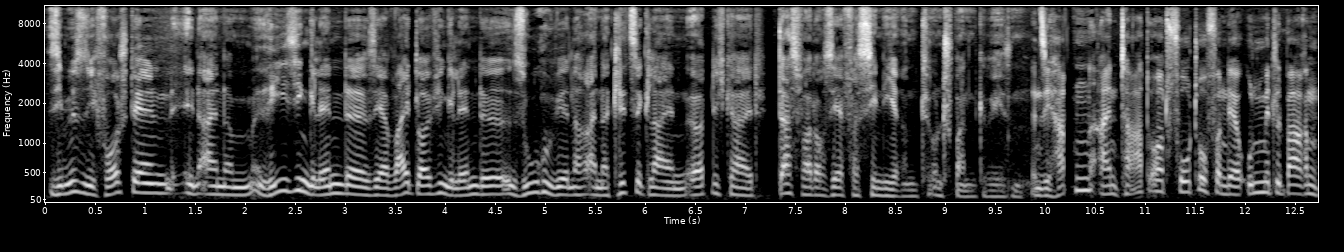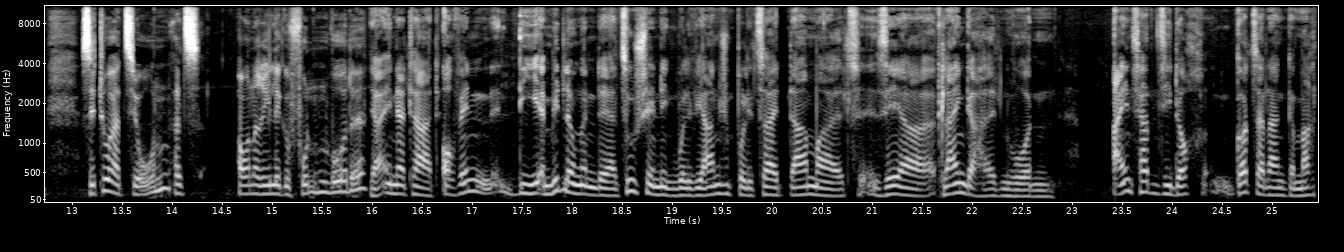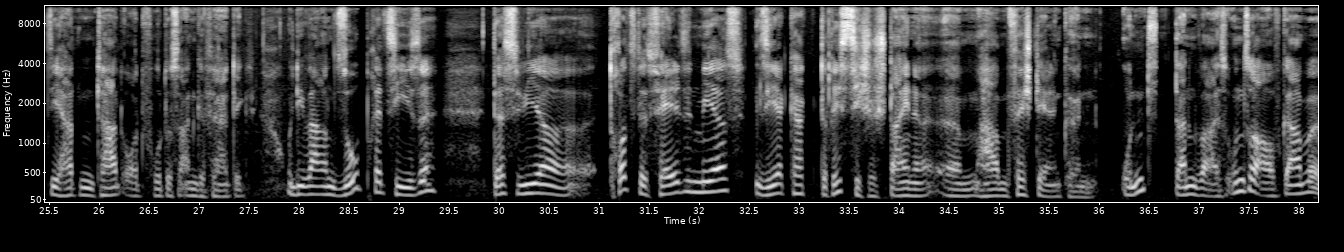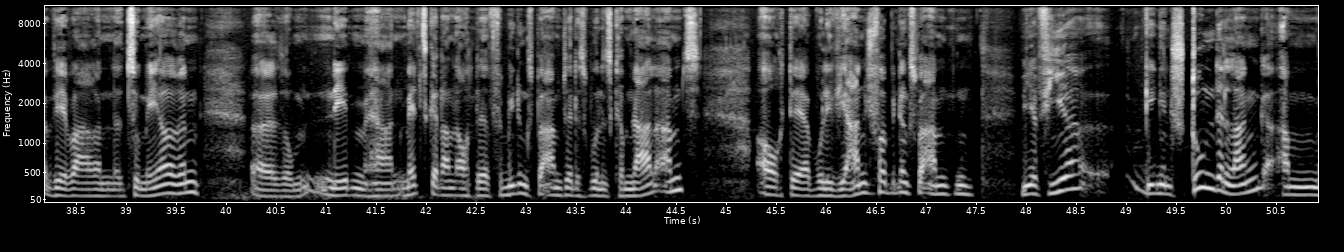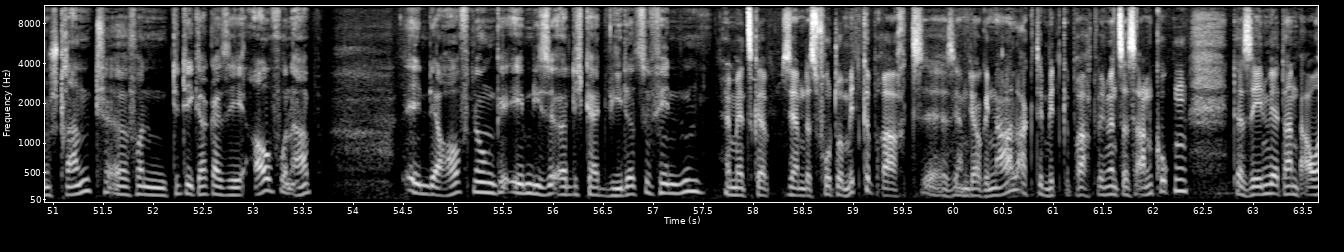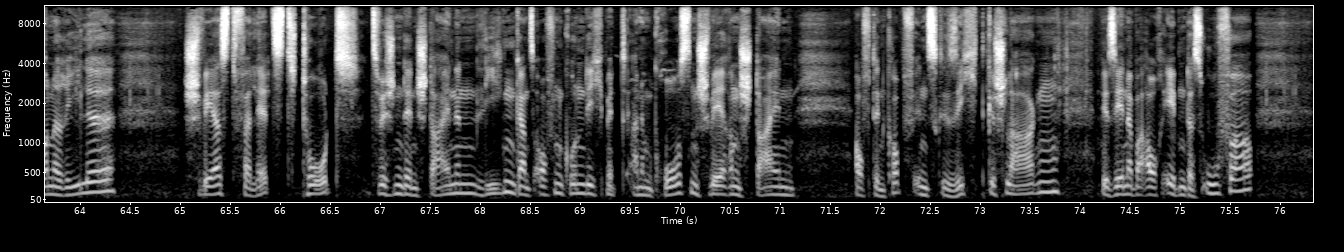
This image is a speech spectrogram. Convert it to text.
Sie müssen sich vorstellen, in einem riesigen Gelände, sehr weitläufigen Gelände, suchen wir nach einer klitzekleinen Örtlichkeit. Das war doch sehr faszinierend und spannend gewesen. Denn Sie hatten ein Tatortfoto von der unmittelbaren Situation, als Aunerile gefunden wurde? Ja, in der Tat. Auch wenn die Ermittlungen der zuständigen bolivianischen Polizei damals sehr klein gehalten wurden, Eins hatten sie doch Gott sei Dank gemacht, sie hatten Tatortfotos angefertigt. Und die waren so präzise, dass wir trotz des Felsenmeers sehr charakteristische Steine ähm, haben feststellen können. Und dann war es unsere Aufgabe, wir waren zu mehreren, also neben Herrn Metzger dann auch der Verbindungsbeamte des Bundeskriminalamts, auch der bolivianische Verbindungsbeamten. Wir vier gingen stundenlang am Strand äh, von Titicacasee auf und ab in der Hoffnung, eben diese Örtlichkeit wiederzufinden. Herr Metzger, Sie haben das Foto mitgebracht, äh, Sie haben die Originalakte mitgebracht. Wenn wir uns das angucken, da sehen wir dann Aune Riele, schwerst verletzt, tot zwischen den Steinen liegen, ganz offenkundig mit einem großen, schweren Stein auf den Kopf ins Gesicht geschlagen. Wir sehen aber auch eben das Ufer.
